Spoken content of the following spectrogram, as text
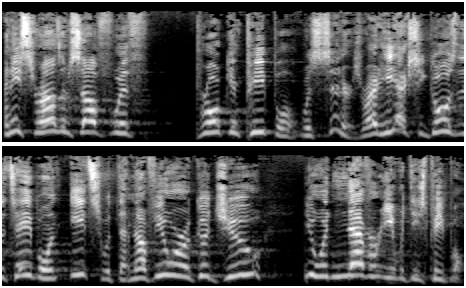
And he surrounds himself with broken people, with sinners, right? He actually goes to the table and eats with them. Now, if you were a good Jew, you would never eat with these people.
